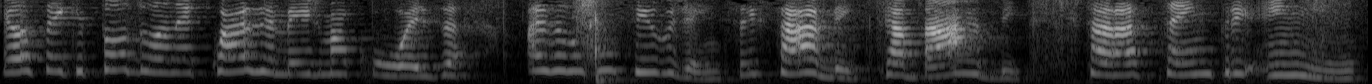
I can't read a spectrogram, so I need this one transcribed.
Eu sei que todo ano é quase a mesma coisa, mas eu não consigo, gente. Vocês sabem que a Barbie estará sempre em mim.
